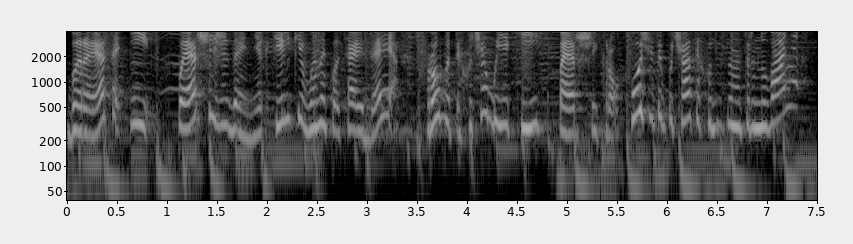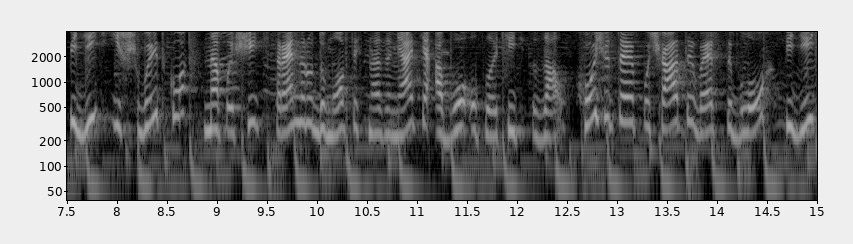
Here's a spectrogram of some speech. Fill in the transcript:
берете і в перший же день, як тільки виникла ця ідея, робите хоча б якийсь перший крок. Хочете почати ходити на тренування? Підіть і швидко напишіть тренеру, домовтесь на заняття або оплатіть зал. Хочете почати вести блог? Підіть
